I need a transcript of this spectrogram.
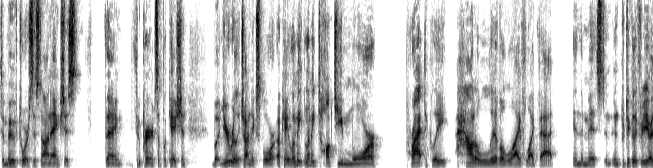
to move towards this non anxious thing through prayer and supplication. But you're really trying to explore, okay, let me, let me talk to you more practically how to live a life like that in the midst, and, and particularly for you,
